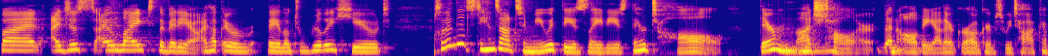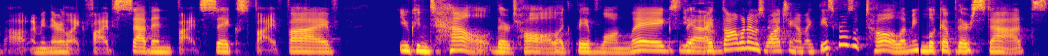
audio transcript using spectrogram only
but I just I liked the video. I thought they were they looked really cute. Something that stands out to me with these ladies, they're tall. They're much Mhm. taller than all the other girl groups we talk about. I mean, they're like five seven, five six, five five. You can tell they're tall. Like they have long legs. They- Yeah. I thought when I was watching, I'm like, these girls look tall. Let me look up their stats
